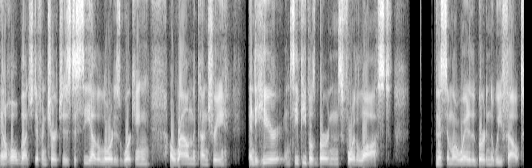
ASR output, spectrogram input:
in a whole bunch of different churches, to see how the Lord is working around the country, and to hear and see people's burdens for the lost in a similar way to the burden that we felt.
